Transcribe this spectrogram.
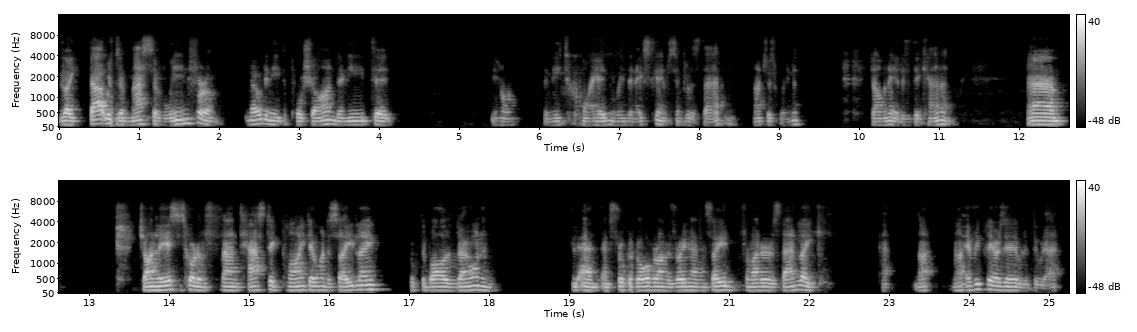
like that was a massive win for them. Now they need to push on. They need to, you know, they need to go ahead and win the next game. Simple as that, not just win it, dominate if they can. Um, John Lacey scored a fantastic point out on the sideline, took the ball down and and, and struck it over on his right hand side from under the stand. Like, not not every player is able to do that.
